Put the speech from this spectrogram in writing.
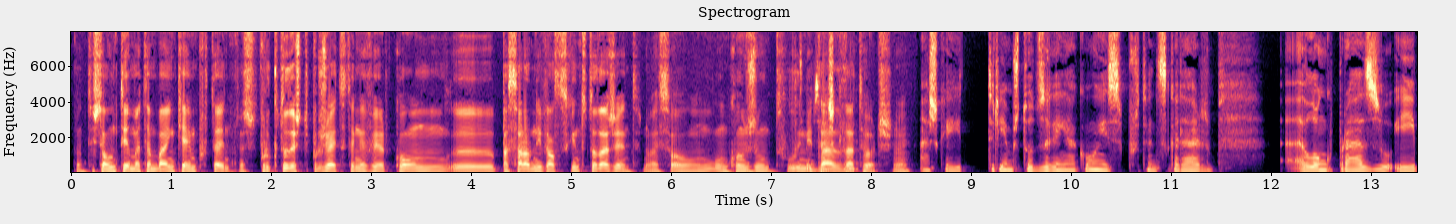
Pronto, isto é um tema também que é importante, mas porque todo este projeto tem a ver com uh, passar ao nível seguinte toda a gente, não é só um, um conjunto limitado de atores. Não é? Acho que aí teríamos todos a ganhar com isso, portanto, se calhar a longo prazo e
